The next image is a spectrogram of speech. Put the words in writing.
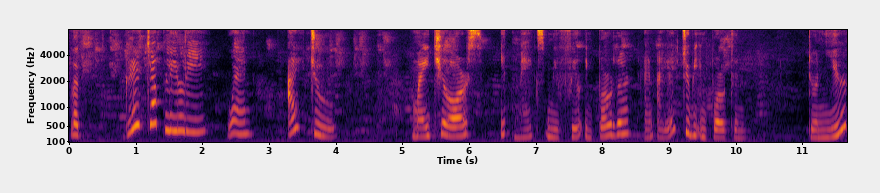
Look, great job Lily. When I do my chores, it makes me feel important and I like to be important. Don't you?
